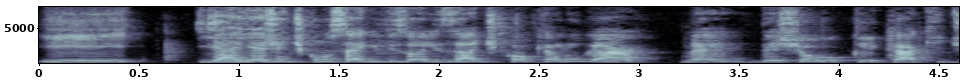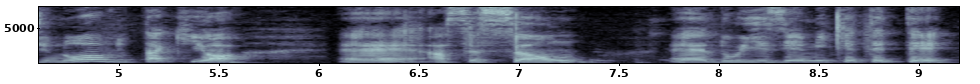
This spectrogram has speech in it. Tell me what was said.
e, e aí a gente consegue visualizar de qualquer lugar, né? Deixa eu clicar aqui de novo, tá aqui, ó. É, a sessão é, do Easy MQTT.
